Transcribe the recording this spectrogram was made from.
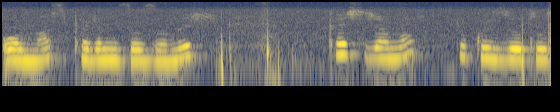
olmaz. Paramız azalır. Kaç lira var? 930.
